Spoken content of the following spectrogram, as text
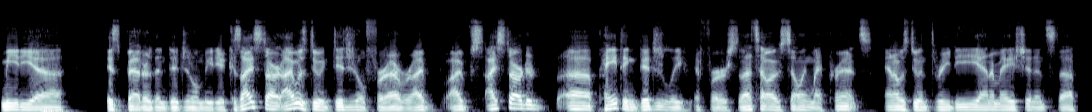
media is better than digital media because I start I was doing digital forever. I I've I started uh, painting digitally at first, and that's how I was selling my prints, and I was doing 3D animation and stuff.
